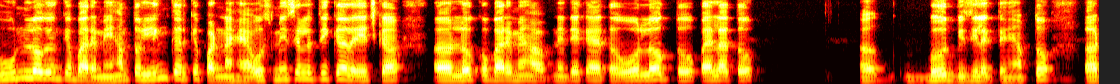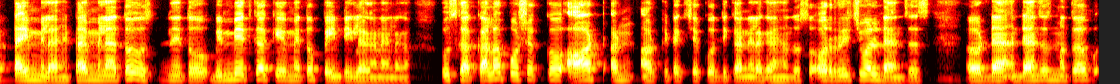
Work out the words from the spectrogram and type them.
उन लोगों के बारे में हम तो लिंक करके पढ़ना है। उस मिसलिटिकल एज का लोग को बारे में आपने देखा है तो वो लोग तो पहला तो बहुत बिज़ी लगते हैं। अब तो टाइम मिला है। टाइम मिला तो उसने तो बिम्बेदका केव में तो पेंटिंग लगाने लगा। उसका कला पोषक को आर्ट एंड आर्किटेक्चर को दिखाने लगा है दोस्तों। और रिचुअल डांसेस और डांसेस मतलब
